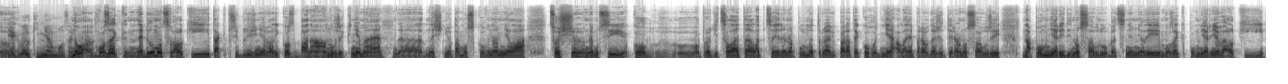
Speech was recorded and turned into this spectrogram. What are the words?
Eh, Jak velký měl mozek? No, mozek nebyl moc velký, tak přibližně velikost banánu, řekněme. Eh, dnešního ta mozkovna měla, což nemusí jako oproti celé té lepce 1,5 metrové vypadat jako hodně, ale je pravda, že tyranosauři na poměry dinosaurů obecně měli mozek poměrně velký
